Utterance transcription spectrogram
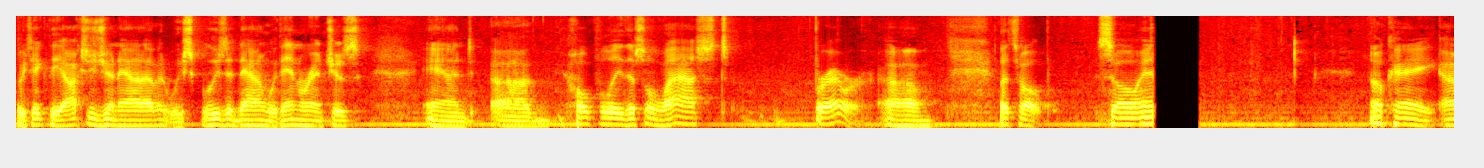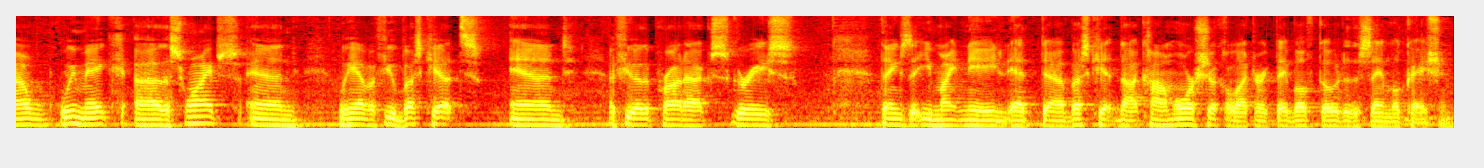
We take the oxygen out of it, we squeeze it down with end wrenches, and uh, hopefully this will last forever. Um, let's hope. So, and okay, uh, we make uh, the swipes, and we have a few bus kits and a few other products, grease, things that you might need at uh, buskit.com or Shook Electric. They both go to the same location.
